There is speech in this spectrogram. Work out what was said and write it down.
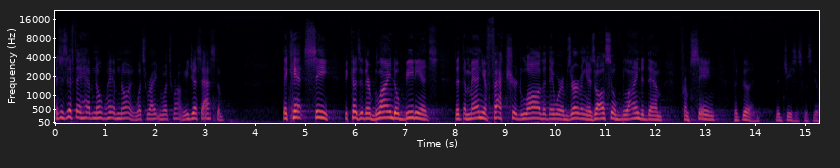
It's as if they have no way of knowing what's right and what's wrong. You just asked them. They can't see because of their blind obedience that the manufactured law that they were observing has also blinded them from seeing the good that Jesus was doing.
